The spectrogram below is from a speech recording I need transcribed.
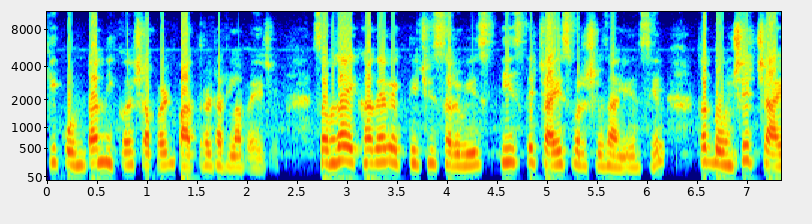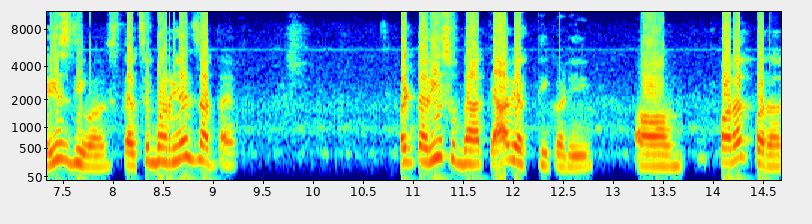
की कोणता निकष आपण पात्र ठरला पाहिजे. समजा एखाद्या व्यक्तीची सर्व्हिस तीस ते चाळीस वर्ष झाली असेल तर दोनशे चाळीस दिवस त्याचे भरलेच जात आहेत. पण तरी सुद्धा त्या व्यक्तीकडे परत परत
